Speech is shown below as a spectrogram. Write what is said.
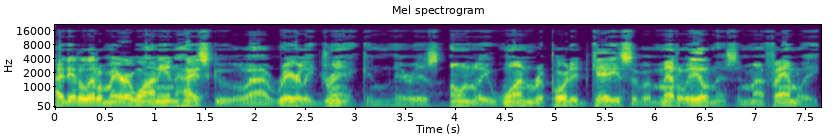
I did a little marijuana in high school. I rarely drink, and there is only one reported case of a mental illness in my family.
